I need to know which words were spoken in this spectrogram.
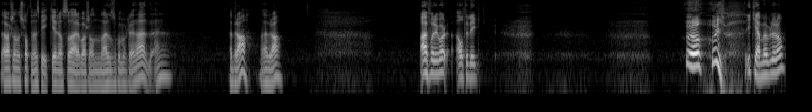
det har vært sånn slått inn en spiker, og så er det bare sånn Er det noen som kommer til det? Det er, det er bra. Det er bra. Nei, fårikål. Alltid digg. Ja, oi. Ikea-møbler òg.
